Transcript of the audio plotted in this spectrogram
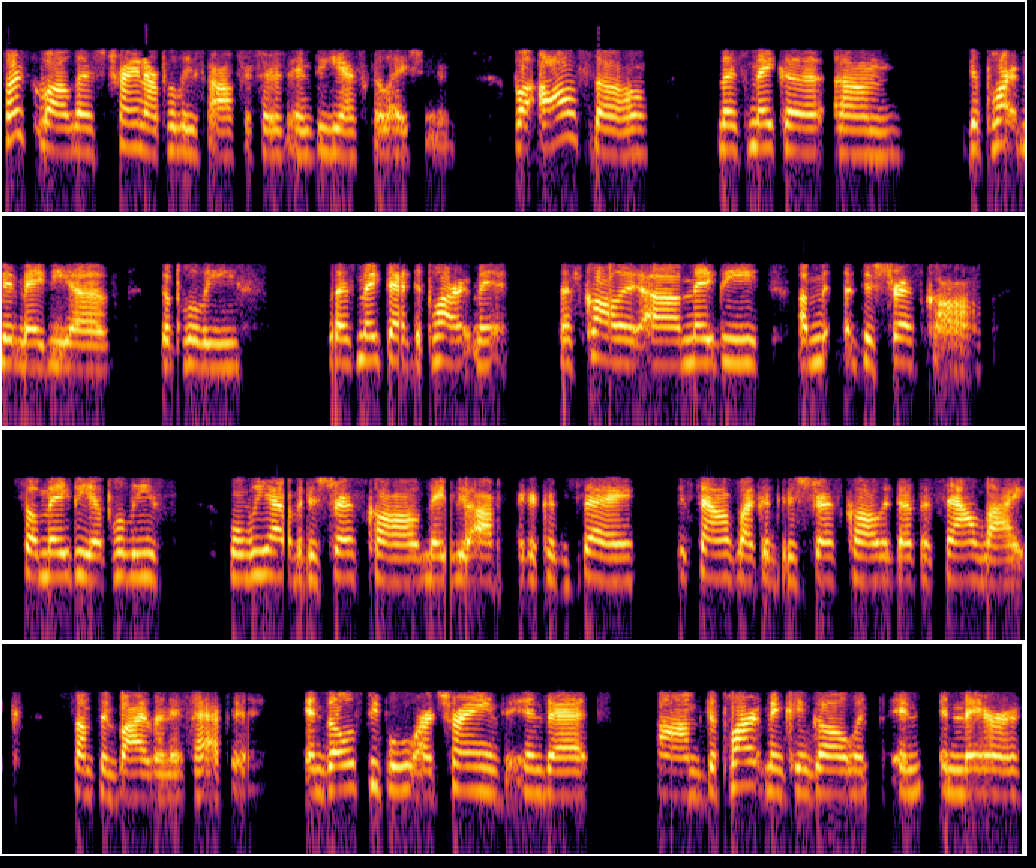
first of all, let's train our police officers in de escalation. But also, let's make a um, department maybe of the police. Let's make that department. Let's call it uh, maybe a, a distress call. So maybe a police when we have a distress call, maybe the operator could say, "It sounds like a distress call. It doesn't sound like something violent is happening." And those people who are trained in that um, department can go and in, in there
